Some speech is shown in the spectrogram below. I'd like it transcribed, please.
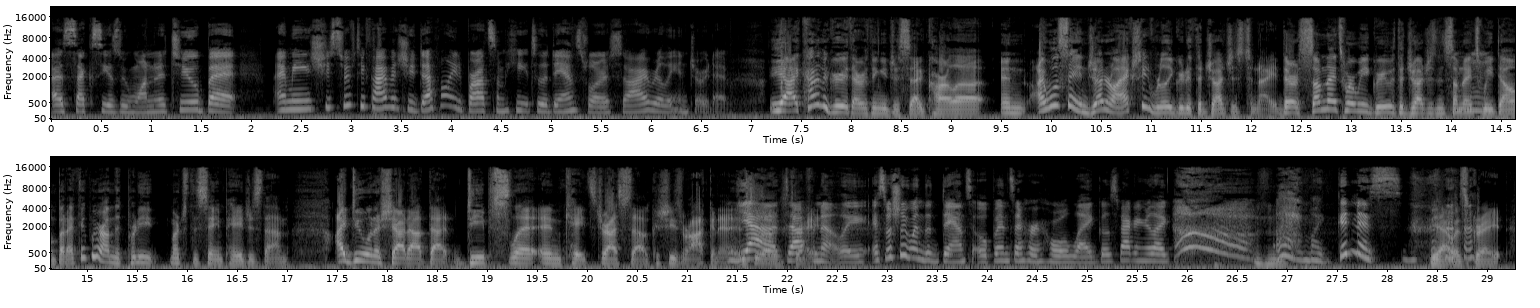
as sexy as we wanted it to. But I mean, she's 55 and she definitely brought some heat to the dance floor, so I really enjoyed it. Yeah, I kind of agree with everything you just said, Carla. And I will say, in general, I actually really agreed with the judges tonight. There are some nights where we agree with the judges and some nights mm-hmm. we don't, but I think we were on the pretty much the same page as them. I do want to shout out that deep slit in Kate's dress, though, because she's rocking it. Yeah, looks great. definitely. Especially when the dance opens and her whole leg goes back, and you're like, mm-hmm. oh my goodness. yeah, it was great.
